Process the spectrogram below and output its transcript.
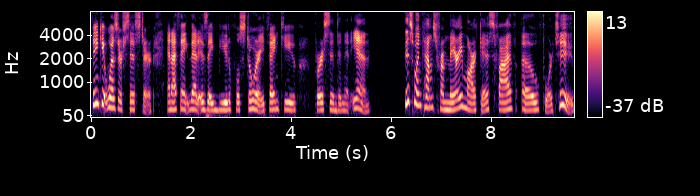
think it was her sister, and I think that is a beautiful story. Thank you for sending it in. This one comes from Mary Marcus 5042.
